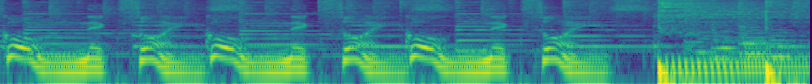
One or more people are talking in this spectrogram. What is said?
Conexões. Conexões. Conexões.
